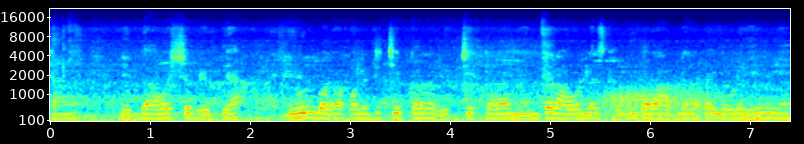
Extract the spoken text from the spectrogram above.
छान आहे. एकदा अवश्य भेट द्या. येऊन बघा क्वालिटी चेक करा रेट चेक करा. नंतर आवडल्यास खरेदी करा. आपल्याला काही एवढं हे नाही आहे.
